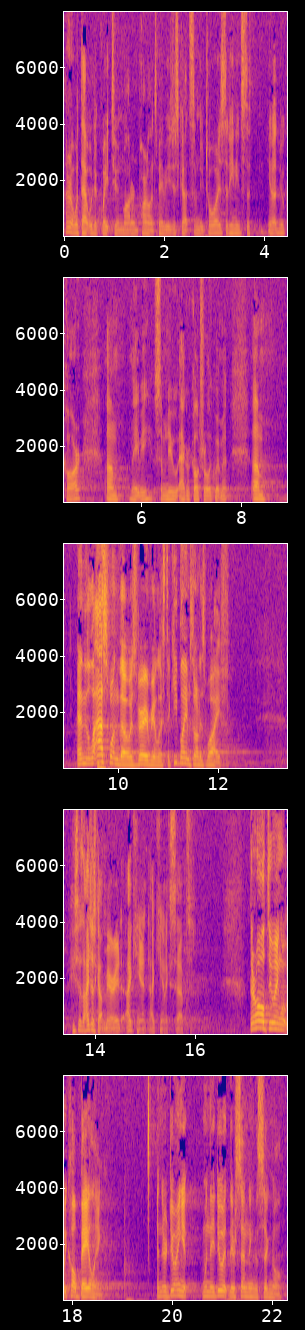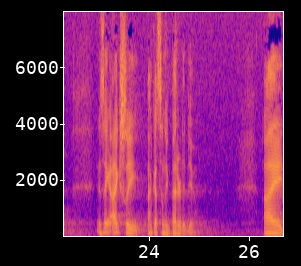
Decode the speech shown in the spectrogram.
I don't know what that would equate to in modern parlance. Maybe he just got some new toys that he needs to, you know, a new car, um, maybe some new agricultural equipment. Um, and the last one, though, is very realistic. He blames it on his wife. He says, "I just got married. I can't. I can't accept." They're all doing what we call bailing, and they're doing it. When they do it, they're sending the signal, and saying, "Actually, I've got something better to do." I,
